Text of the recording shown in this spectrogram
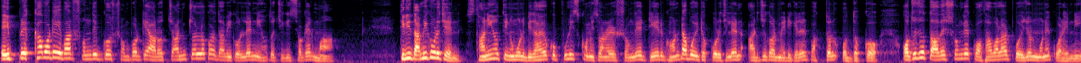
এই প্রেক্ষাপটে এবার সন্দীপ ঘোষ সম্পর্কে আরও চাঞ্চল্যকর দাবি করলেন নিহত চিকিৎসকের মা। তিনি দাবি করেছেন, স্থানীয় তৃণমূল বিধায়ক ও পুলিশ কমিশনারের সঙ্গে দেড় ঘণ্টা বৈঠক করেছিলেন আরজিকর মেডিকেলের প্রাক্তন অধ্যক্ষ। অথচ তাদের সঙ্গে কথা বলার প্রয়োজন মনে করেননি।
